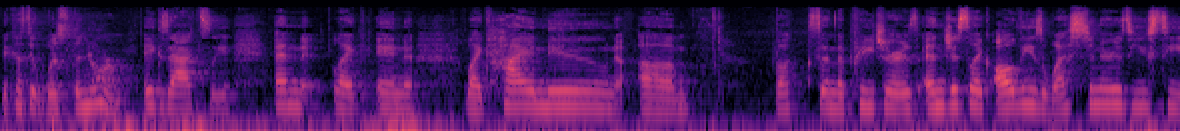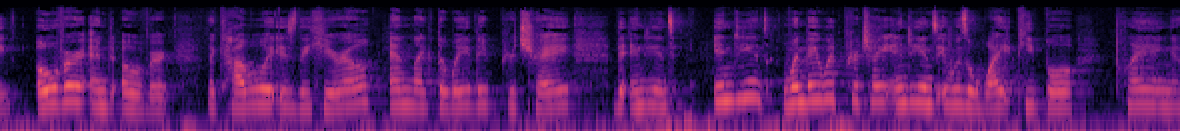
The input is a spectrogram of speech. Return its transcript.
Because it was the norm. exactly, and like in like High Noon, um, Bucks and the Preachers, and just like all these Westerners, you see over and over the cowboy is the hero, and like the way they portray the Indians. Indians when they would portray Indians, it was white people playing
